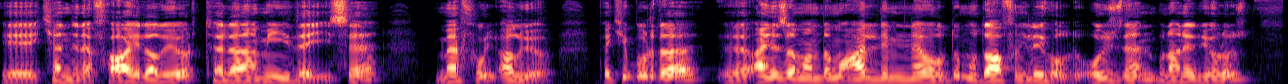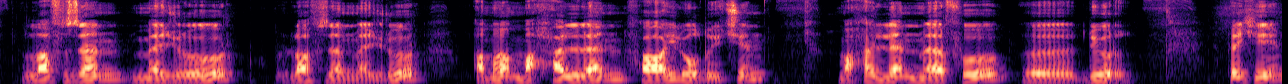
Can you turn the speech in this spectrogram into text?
e, kendine fail alıyor. Telamide ise meful alıyor. Peki burada e, aynı zamanda muallim ne oldu? Mudafın ileyh oldu. O yüzden buna ne diyoruz? Lafzen mecrur, lafzen mecrur ama mahallen fail olduğu için mahallen merfu e, diyoruz. Peki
